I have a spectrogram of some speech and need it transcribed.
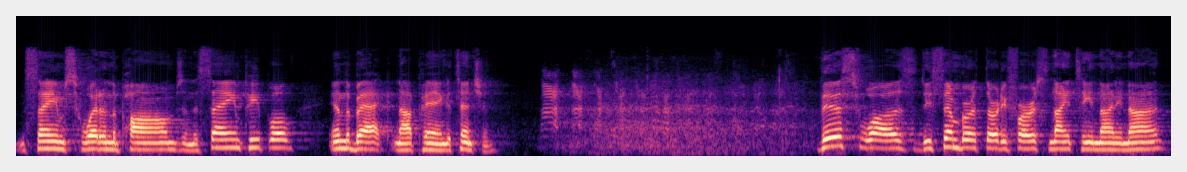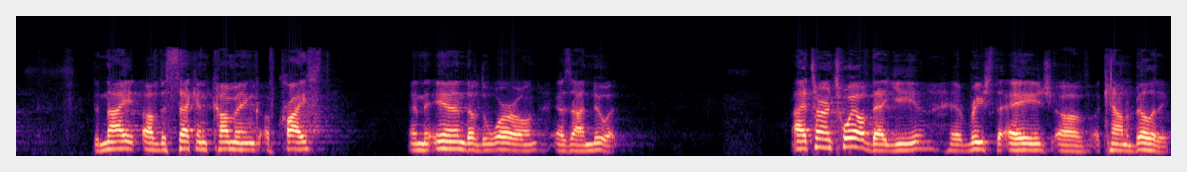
the same sweat in the palms, and the same people in the back not paying attention. this was December 31st, 1999, the night of the second coming of Christ and the end of the world as I knew it. I turned 12 that year, had reached the age of accountability.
